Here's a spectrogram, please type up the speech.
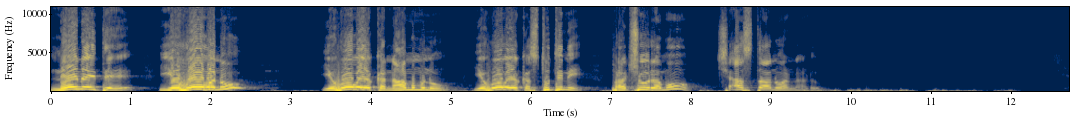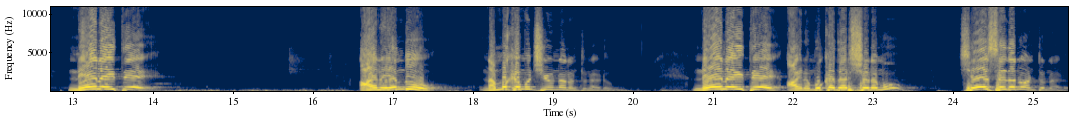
నేనైతే యహోవను యహోవ యొక్క నామమును యహోవ యొక్క స్థుతిని ప్రచురము చేస్తాను అన్నాడు. నేనైతే ఆయన ఎందు నమ్మకం ఉంచి ఉన్నాను అంటున్నాడు నేనైతే ఆయన ముఖ దర్శనము చేసేదను అంటున్నాడు.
